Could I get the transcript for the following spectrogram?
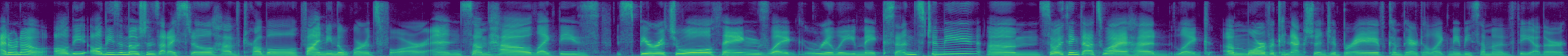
i don't know all the all these emotions that i still have trouble finding the words for and somehow like these spiritual things like really make sense to me. Um so i think that's why i had like a more of a connection to brave compared to like maybe some of the other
